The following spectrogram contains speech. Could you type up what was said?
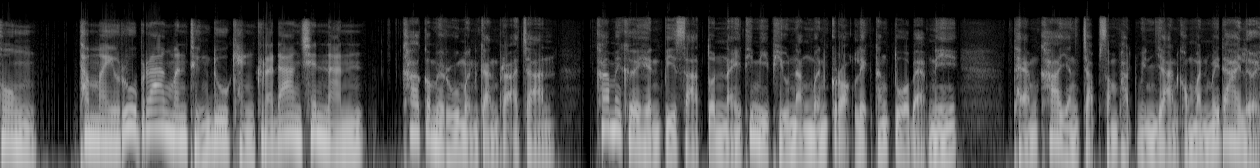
คง ทำไมรูปร่างมันถึงดูแข็งกระด้างเช่นนั้น ข้าก็ไม่รู้เหมือนกันพระอาจารย์ ข้าไม่เคยเห็นปีศาจตนไหนที่มีผิวหนังเหมือนเกราะเหล็กทั้งตัวแบบนี้ แถมข้ายังจับสัมผัสวิญญาณของมันไม่ได้เลย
